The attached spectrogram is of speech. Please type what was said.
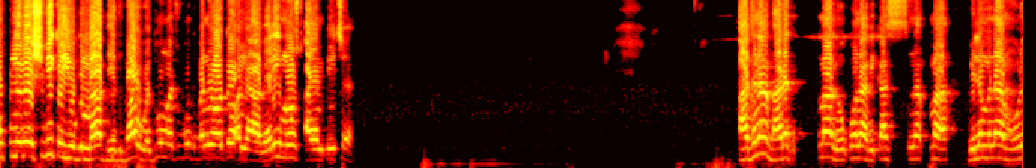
ઉપનિવેશિક યુગમાં ભેદભાવ વધુ મજબૂત બન્યો હતો અને આ વેરી મોસ્ટ આઈએમપી છે. આજના ભારતમાં લોકોના વિકાસમાં વિલંબના મૂળ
